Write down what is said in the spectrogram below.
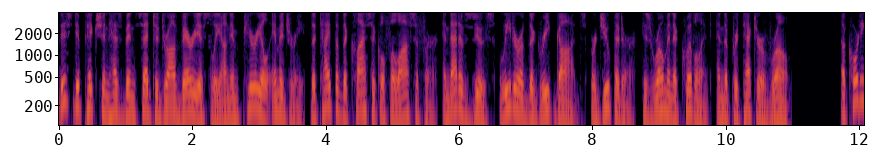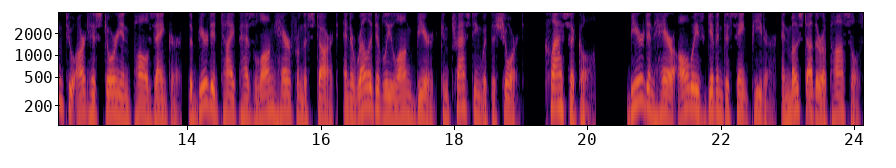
This depiction has been said to draw variously on imperial imagery, the type of the classical philosopher, and that of Zeus, leader of the Greek gods, or Jupiter, his Roman equivalent, and the protector of Rome. According to art historian Paul Zanker, the bearded type has long hair from the start, and a relatively long beard contrasting with the short, classical beard and hair always given to St. Peter, and most other apostles.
